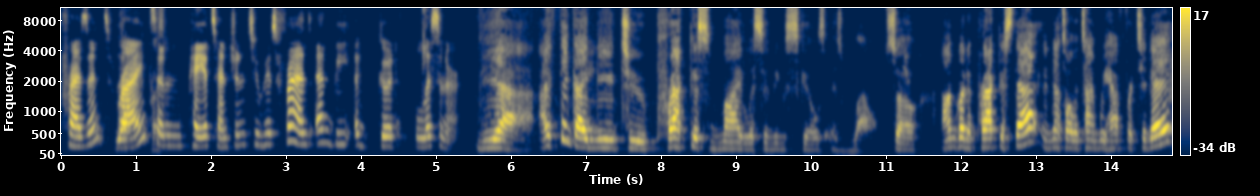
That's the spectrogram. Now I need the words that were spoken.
present, Yeah, right? present. And pay attention to his friends and be a good listener. Yeah, I think I need to practice my listening skills as well. So I'm going to practice that, and that's all the time we have for today.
